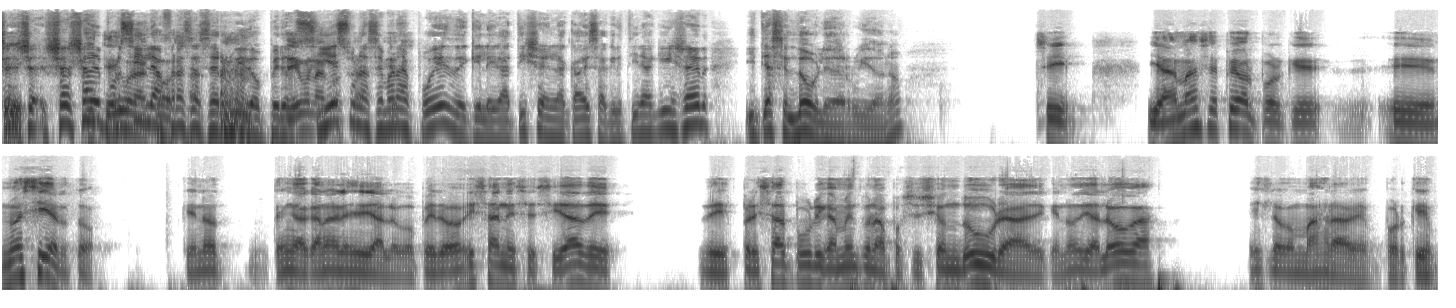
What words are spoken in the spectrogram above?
Ya, Sí. ya- ya- ya Y de por sí la cosa, frase hace ruido, pero si una es una semana es- después de que le gatillen en la cabeza a Cristina Kirchner y te hace el doble de ruido, ¿no? Sí, y además es peor porque eh, no es cierto que no tenga canales de diálogo, pero esa necesidad de, de expresar públicamente una posición dura, de que no dialoga, es lo más grave, porque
